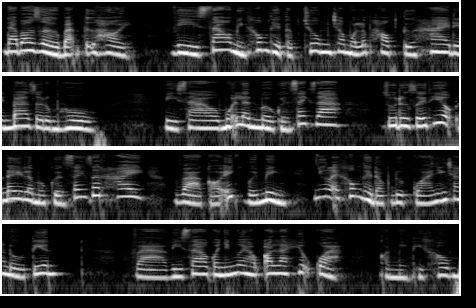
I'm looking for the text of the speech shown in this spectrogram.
Đã bao giờ bạn tự hỏi vì sao mình không thể tập trung trong một lớp học từ 2 đến 3 giờ đồng hồ? Vì sao mỗi lần mở quyển sách ra, dù được giới thiệu đây là một quyển sách rất hay và có ích với mình nhưng lại không thể đọc được quá những trang đầu tiên? Và vì sao có những người học online hiệu quả, còn mình thì không?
